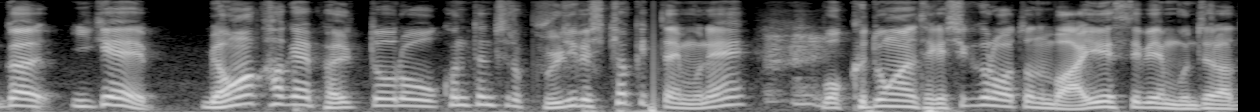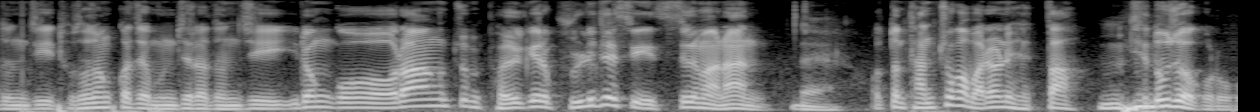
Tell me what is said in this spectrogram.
그러니까 이게 명확하게 별도로 콘텐츠로 분리를 시켰기 때문에 뭐 그동안 되게 시끄러웠던 뭐 ISBN 문제라든지 도서정가제 문제라든지 이런 거랑 좀 별개로 분리될 수 있을 만한 네. 어떤 단초가 마련이 됐다. 음흠. 제도적으로.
